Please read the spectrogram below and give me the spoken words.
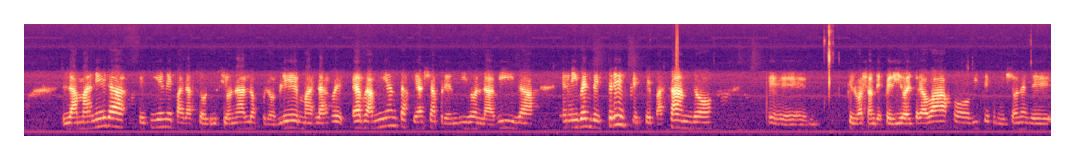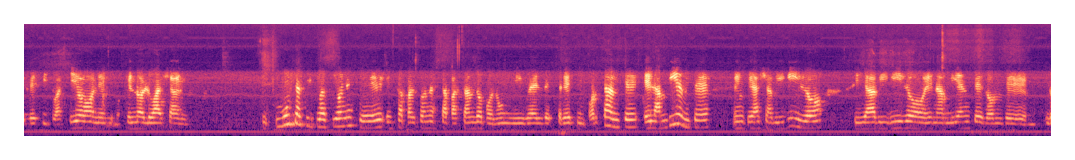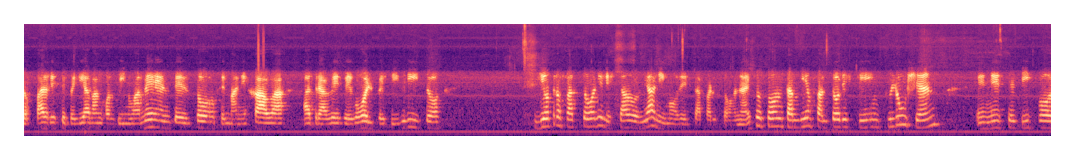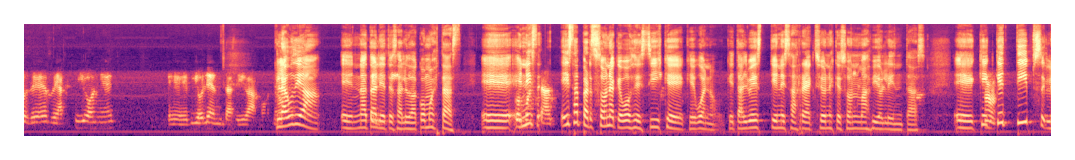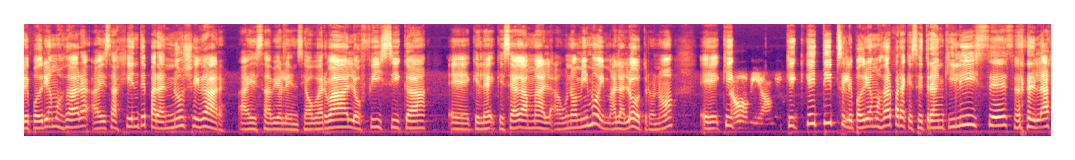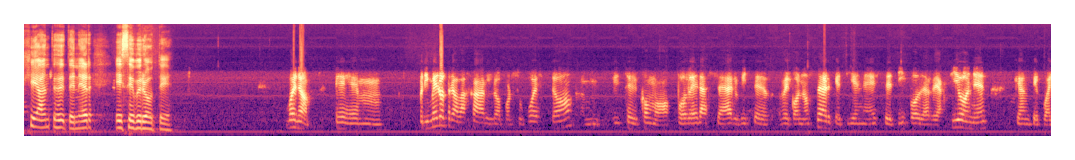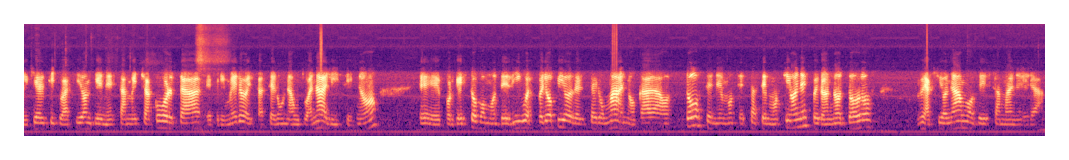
la manera que tiene para solucionar los problemas, las herramientas que haya aprendido en la vida, el nivel de estrés que esté pasando, eh, que lo hayan despedido del trabajo, viste, millones de, situaciones, que no lo hayan muchas situaciones que esta persona está pasando con un nivel de estrés importante, el ambiente en que haya vivido, si ha vivido en ambientes donde los padres se peleaban continuamente, todo se manejaba a través de golpes y gritos. Y otro factor, el estado de ánimo de esta persona. Esos son también factores que influyen en ese tipo de reacciones eh, violentas, digamos. Claudia, eh, Natalia te saluda, ¿cómo estás? Eh, en esa, persona que vos decís que, que, bueno, que tal vez tiene esas reacciones que son más violentas, ¿qué, mm. ¿qué, tips le podríamos dar a esa gente para no llegar a esa violencia, o verbal o física, que, que se haga mal a uno mismo y mal al otro, ¿no? Eh, ¿qué, Obvio. ¿qué, tips le podríamos dar para que se tranquilice, se relaje antes de tener ese brote? Bueno, em, primero trabajarlo, por supuesto, viste, como poder hacer, viste, reconocer que tiene ese tipo de reacciones, que ante cualquier situación tiene esa mecha corta, primero es hacer un autoanálisis, ¿no? Eh, porque esto, como te digo, es propio del ser humano. Cada todos tenemos estas emociones, pero no todos reaccionamos de esa manera.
